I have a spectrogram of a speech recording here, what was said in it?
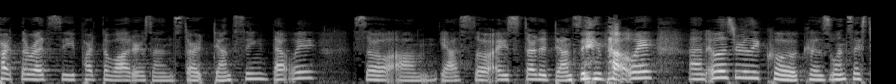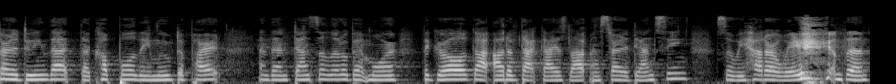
part the Red Sea, part the waters, and start dancing that way. So um, yeah, so I started dancing that way, and it was really cool because once I started doing that, the couple they moved apart and then danced a little bit more. The girl got out of that guy's lap and started dancing. So we had our way. and then,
